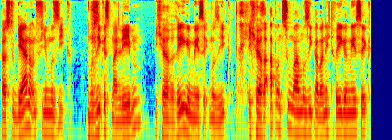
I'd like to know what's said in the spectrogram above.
Hörst du gerne und viel Musik? Musik ist mein Leben. Ich höre regelmäßig Musik. Ich höre ab und zu mal Musik, aber nicht regelmäßig.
